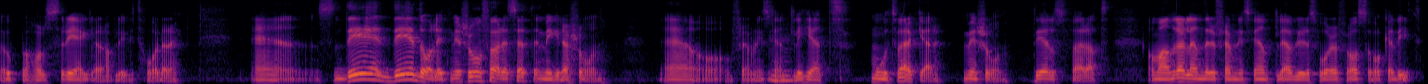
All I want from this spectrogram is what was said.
uppehållsregler har blivit hårdare. Eh, så det, det är dåligt. Mission förutsätter migration eh, och främlingsfientlighet motverkar mission. Dels för att om andra länder är främlingsfientliga blir det svårare för oss att åka dit.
